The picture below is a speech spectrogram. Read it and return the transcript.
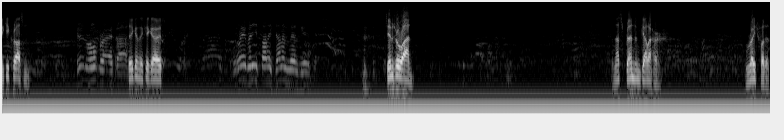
Mickey Crossan taking the kick out. James Rowan. And that's Brendan Gallagher. Right footed.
